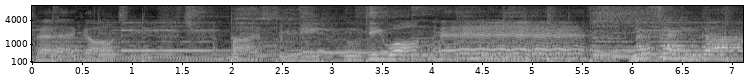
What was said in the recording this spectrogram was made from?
새겨진 주의 말씀 이루기 원해. 내 생각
